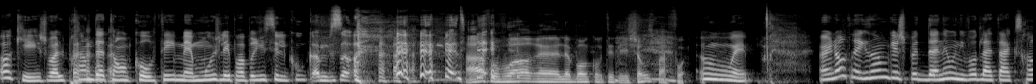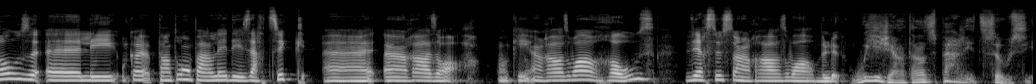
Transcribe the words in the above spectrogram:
OK, je vais le prendre de ton côté, mais moi, je l'ai pas pris sur le coup comme ça. Ah, faut voir euh, le bon côté des choses parfois. oui. Un autre exemple que je peux te donner au niveau de la taxe rose, euh, les, tantôt on parlait des articles, euh, un rasoir. OK? Un rasoir rose versus un rasoir bleu. Oui, j'ai entendu parler de ça aussi.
